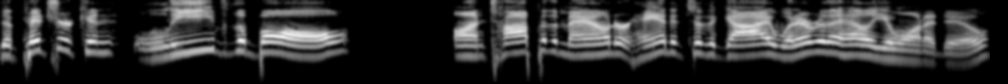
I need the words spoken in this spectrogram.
the pitcher can leave the ball on top of the mound or hand it to the guy, whatever the hell you want to do.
